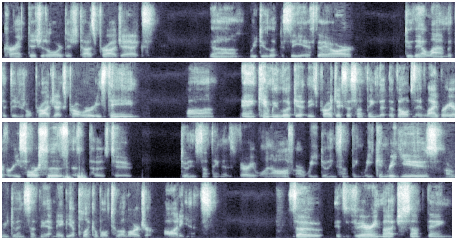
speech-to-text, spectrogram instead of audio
current digital or digitized projects. Uh, we do look to see if they are, do they align with the digital projects priorities team? Uh, and can we look at these projects as something that develops a library of resources as opposed to doing something that's very one-off? Are we doing something we can reuse? Are we doing something that may be applicable to a larger audience? So it's very much something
